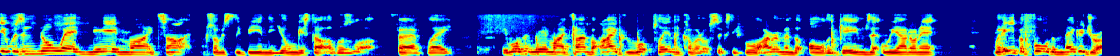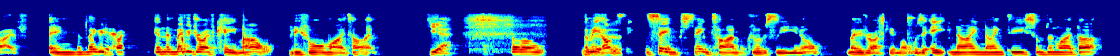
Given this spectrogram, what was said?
it was nowhere near my time. Because obviously, being the youngest out of us lot, fair play. It wasn't near my time, but I grew up playing the Commodore 64. I remember all the games that we had on it way before the Mega Drive, and the Mega Drive and the Mega Drive came out before my time. yeah. So I mean, obviously, the same same time because obviously, you know, Mega Drive came out. Was it 89, 90, something like that?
